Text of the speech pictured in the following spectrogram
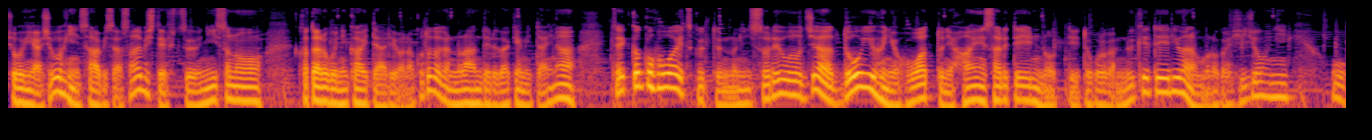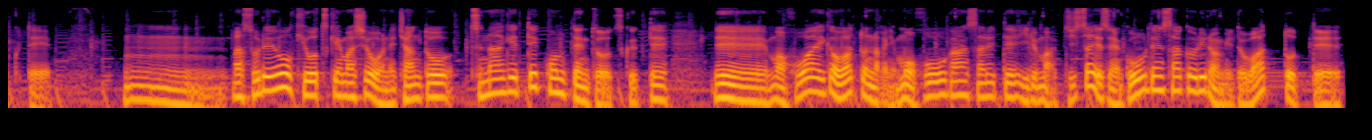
商品や商品サービスはサービスで普通にそのカタログに書いてあるようなことが並んでるだけみたいな。せっかくホワイト作ってるのにそれをじゃあどういうふうにホワットに反映されているのっていうところが抜けているようなものが非常に多くて。うん、まあ、それを気をつけましょうね。ちゃんとつなげてコンテンツを作って、で、まあ、ホワイがワットの中にもう包含されている。まあ、実際ですね、ゴールデンサークル理論を見ると、ワットって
